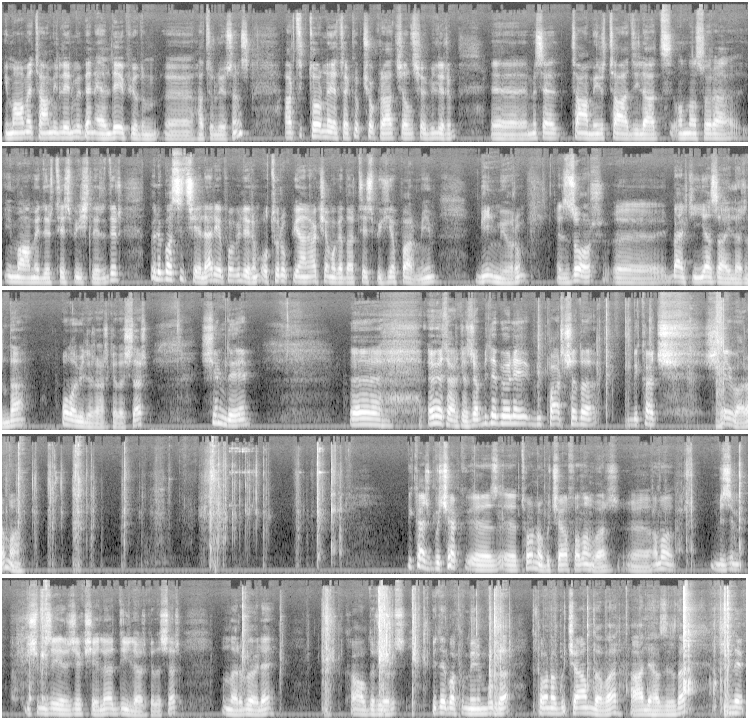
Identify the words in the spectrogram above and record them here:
imame tamirlerimi ben elde yapıyordum e, hatırlıyorsanız. Artık tornaya takıp çok rahat çalışabilirim. E, mesela tamir, tadilat, ondan sonra imamedir, tesbih işleridir. Böyle basit şeyler yapabilirim. Oturup yani akşama kadar tesbih yapar mıyım bilmiyorum. E, zor. E, belki yaz aylarında olabilir arkadaşlar. Şimdi e, evet arkadaşlar bir de böyle bir parçada birkaç şey var ama birkaç bıçak e, e, torna bıçağı falan var E, ama bizim işimize yarayacak şeyler değil arkadaşlar. Bunları böyle kaldırıyoruz. Bir de bakın benim burada torna bıçağım da var hali hazırda. Şimdi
